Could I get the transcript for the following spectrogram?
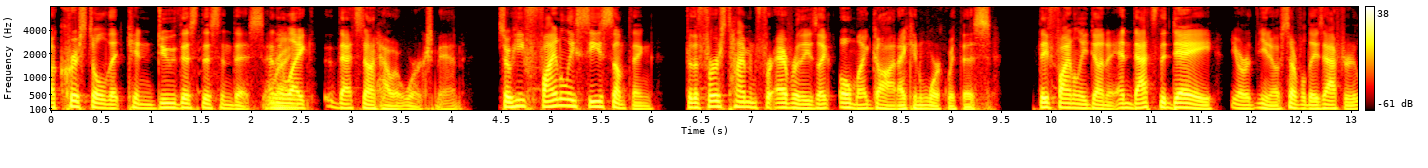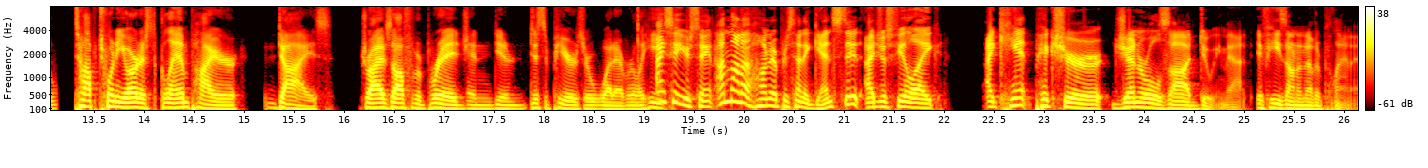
a crystal that can do this, this, and this. And they're like, that's not how it works, man. So he finally sees something for the first time in forever that he's like, oh my God, I can work with this. They've finally done it. And that's the day, or, you know, several days after, top 20 artist Glampire dies, drives off of a bridge and, you know, disappears or whatever. Like he, I see what you're saying. I'm not 100% against it. I just feel like I can't picture General Zod doing that if he's on another planet.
